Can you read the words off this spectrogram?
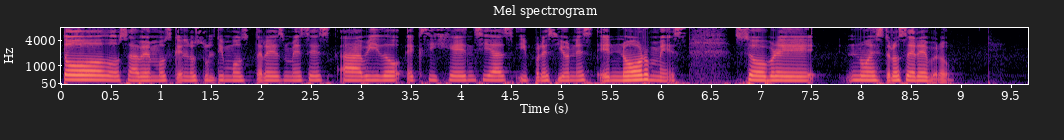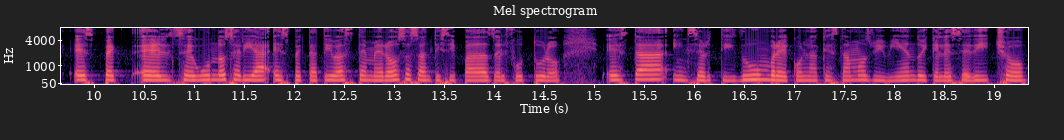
todos sabemos que en los últimos tres meses ha habido exigencias y presiones enormes sobre nuestro cerebro. El segundo sería expectativas temerosas anticipadas del futuro. Esta incertidumbre con la que estamos viviendo y que les he dicho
